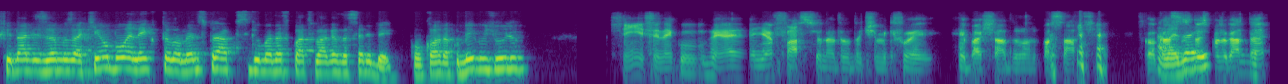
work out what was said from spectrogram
finalizamos aqui, é um bom elenco, pelo menos, para conseguir uma das quatro vagas da Série B. Concorda comigo, Júlio? Sim, esse elenco é, é fácil, né? Do, do, time que foi rebaixado no ano passado. Colocar ah, esses aí... dois para jogar até,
